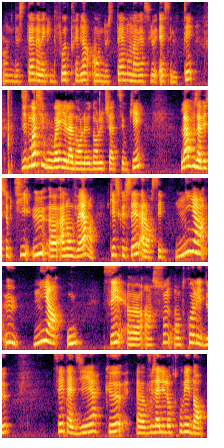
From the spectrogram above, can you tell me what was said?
Understand avec une faute. Très bien. Understand. On inverse le S et le T. Dites-moi si vous voyez là dans le, dans le chat. C'est OK? Là, vous avez ce petit U euh, à l'envers. Qu'est-ce que c'est? Alors, c'est ni un U, ni un OU. C'est euh, un son entre les deux. C'est-à-dire que euh, vous allez le retrouver dans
